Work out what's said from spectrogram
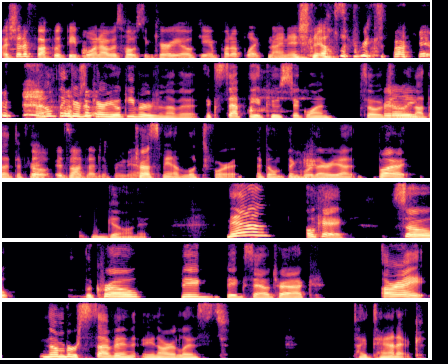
I should have fucked with people when I was hosting karaoke and put up like nine inch nails every time. I don't think there's a karaoke version of it except the acoustic one. So it's really, Really? not that different. so it's not that different. Yeah. Trust me, I've looked for it. I don't think we're there yet, but we'll get on it. Man, okay. So The Crow, big, big soundtrack. All right. Number seven in our list Titanic.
